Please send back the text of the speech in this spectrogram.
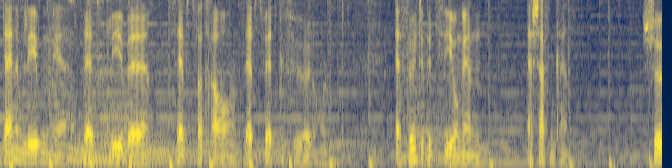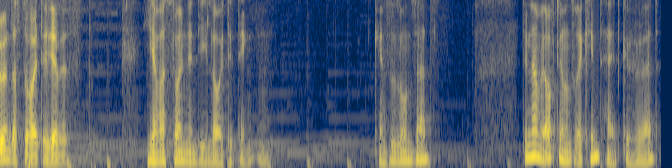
in deinem Leben mehr Selbstliebe, Selbstvertrauen, Selbstwertgefühl und erfüllte Beziehungen erschaffen kannst. Schön, dass du heute hier bist. Ja, was sollen denn die Leute denken? Kennst du so einen Satz? Den haben wir oft in unserer Kindheit gehört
